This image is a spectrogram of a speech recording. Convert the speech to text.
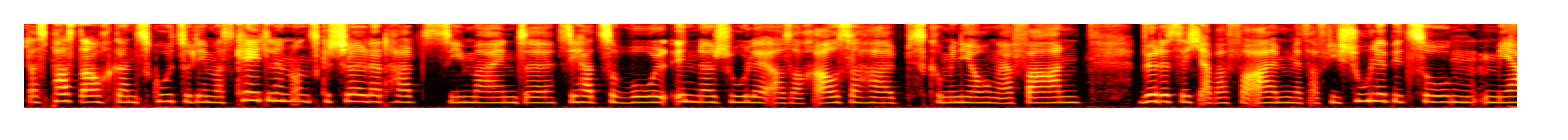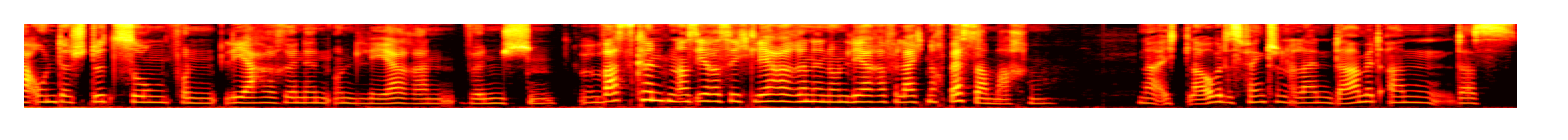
Das passt auch ganz gut zu dem, was Caitlin uns geschildert hat. Sie meinte, sie hat sowohl in der Schule als auch außerhalb Diskriminierung erfahren, würde sich aber vor allem jetzt auf die Schule bezogen mehr Unterstützung von Lehrerinnen und Lehrern wünschen. Was könnten aus Ihrer Sicht Lehrerinnen und Lehrer vielleicht noch besser machen? Na, ich glaube, das fängt schon allein damit an, dass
